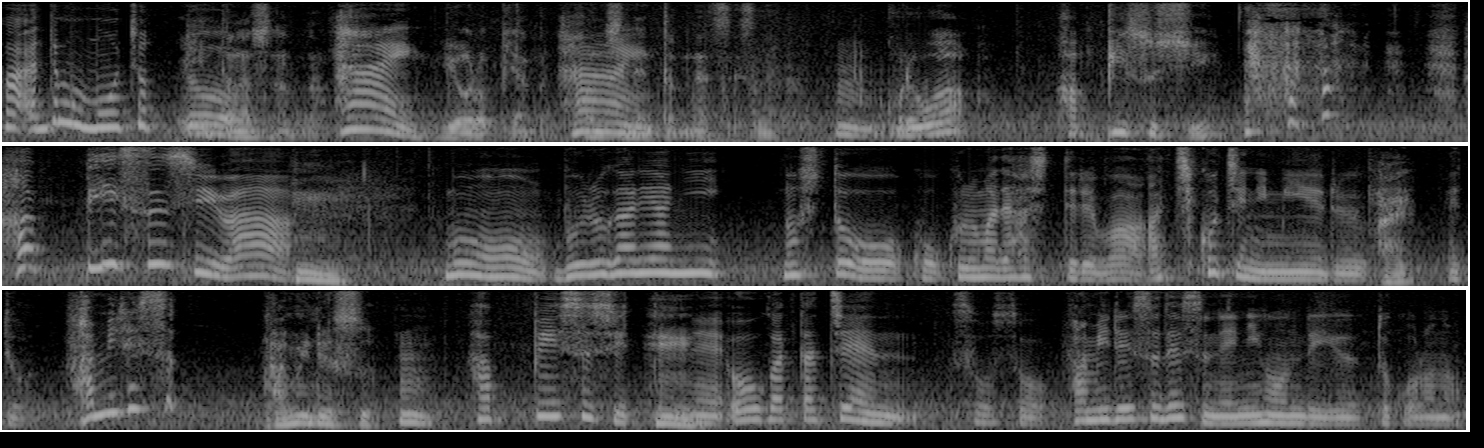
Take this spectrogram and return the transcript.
あでももうちょっとインターナショナルな。はい、ヨーロピアンなはい。コンチネンタルなやつですね、うん、これはハッピー寿司、ハッピー寿司はうん、もうブルガリアにの人をこう車で走ってればあちこちに見える、はい。えっと、ファミレス、ファミレス？うん、ハッピー寿司ってね、大型チェーンそうそう。ファミレスですね日本でいうところの。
